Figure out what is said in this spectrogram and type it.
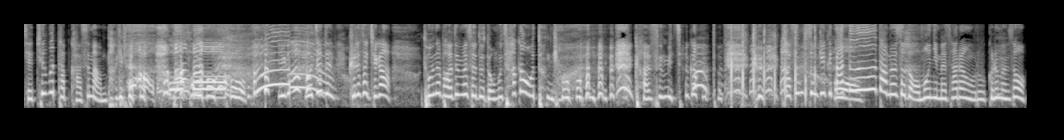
제 튜브탑 가슴 안팎에다 어허. 이거 어쨌든 그래서 제가 돈을 받으면서도 너무 차가웠던 경험이 가슴이 차가웠던 그 가슴 속이 그 어. 따뜻하면서도 어머님의 사랑으로 그러면서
